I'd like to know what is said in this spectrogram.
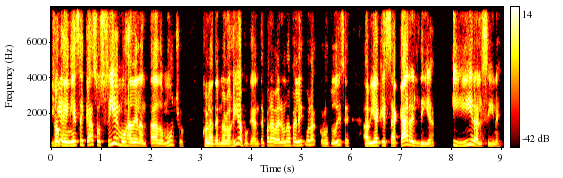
So, que en ese caso sí hemos adelantado mucho con la tecnología, porque antes para ver una película, como tú dices, había que sacar el día y ir al cine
